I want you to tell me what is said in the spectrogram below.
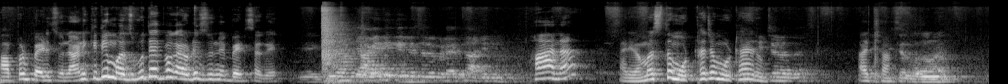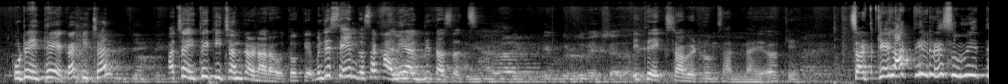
हा पण बेड जुना. आणि किती मजबूत आहेत बघा एवढे जुने बेड सगळे. हा ना? अरे वा, मस्त मोठाच्या मोठा आहे. किचन अच्छा. कुठे इथे आहे का किचन? अच्छा इथे किचन करणार आहोत. ओके. म्हणजे सेम जसं खाली अगदी तसंच. इथे एक्स्ट्रा बेडरूम झालेला आहे. ओके. चटके लागतील रे सुमित.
